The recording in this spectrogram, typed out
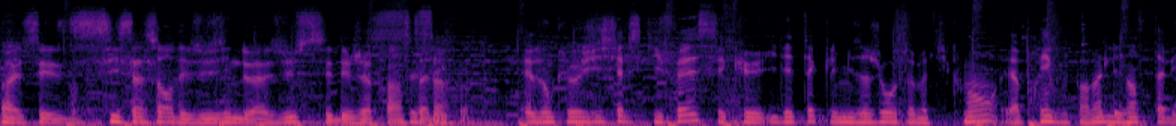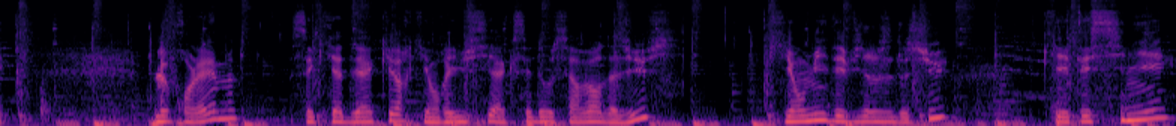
Ouais, c'est- si ça sort des usines de Asus, c'est déjà préinstallé. ça. Quoi. Et donc le logiciel, ce qu'il fait, c'est qu'il détecte les mises à jour automatiquement et après il vous permet de les installer. Le problème, c'est qu'il y a des hackers qui ont réussi à accéder au serveur d'Asus, qui ont mis des virus dessus, qui étaient signés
